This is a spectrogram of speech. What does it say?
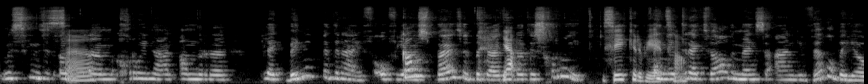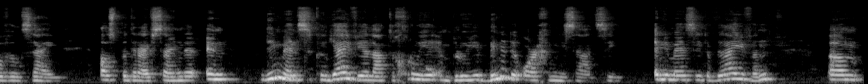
Misschien is het dus, ook um, groei naar een andere plek binnen het bedrijf. Of juist buiten het bedrijf, ja. dat is groei. Zeker weten. En je trekt wel de mensen aan die wel bij jou wil zijn als bedrijf zijnde. En die mensen kun jij weer laten groeien en bloeien binnen de organisatie. En die mensen die er blijven, um,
